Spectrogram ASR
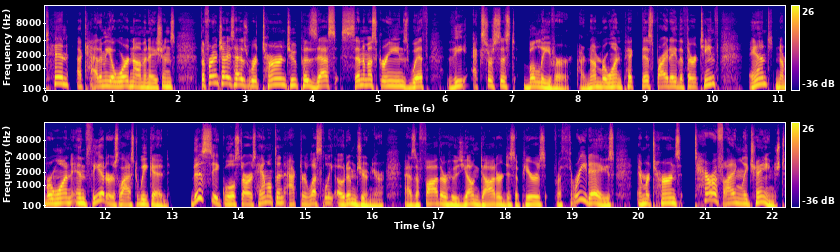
10 Academy Award nominations, the franchise has returned to possess cinema screens with The Exorcist Believer, our number one pick this Friday the 13th, and number one in theaters last weekend. This sequel stars Hamilton actor Leslie Odom Jr. as a father whose young daughter disappears for three days and returns terrifyingly changed.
